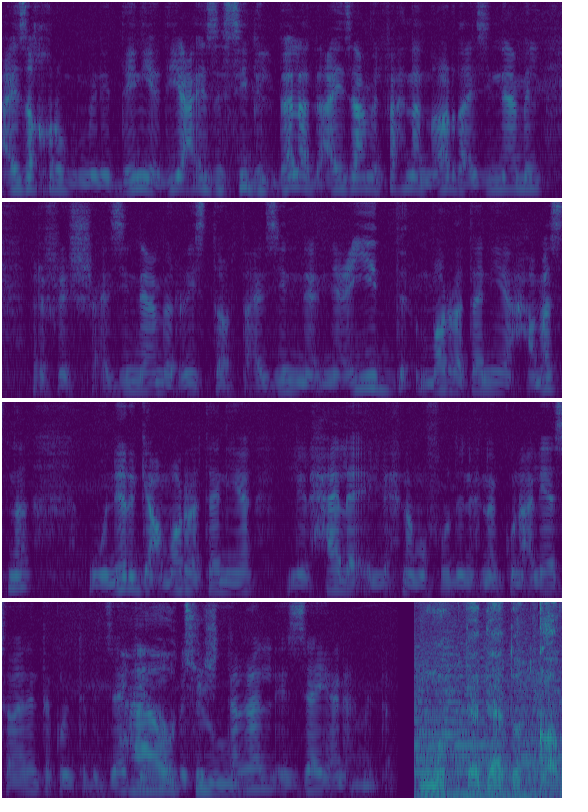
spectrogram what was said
عايز أخرج من الدنيا. دي عايز أسيب البلد عايز أعمل فإحنا النهارده عايزين نعمل refresh عايزين نعمل restart عايزين نعيد مرة تانية حماسنا ونرجع مرة تانية للحالة اللي إحنا المفروض إن إحنا نكون عليها سواء أنت كنت بتذاكر أو. بتشتغل إزاي هنعمل ده. مبتدأ dot com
